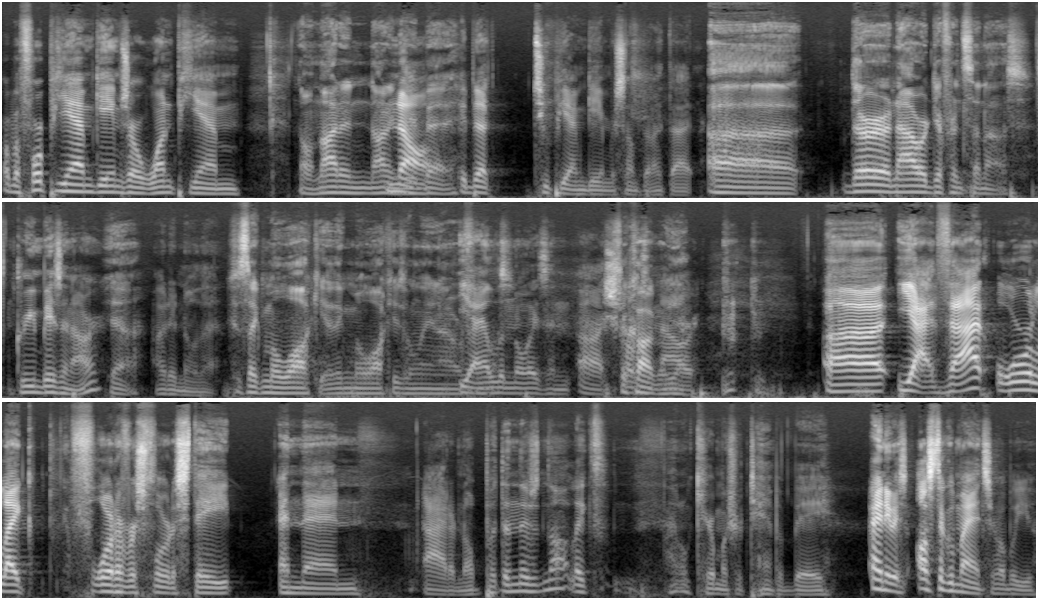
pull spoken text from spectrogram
Or but 4 p.m. games are 1 p.m. No, not in not in No, Green Bay. it'd be like 2 p.m. game or something like that. Uh, they're an hour difference than us. Green Bay's an hour. Yeah, I didn't know that. because like Milwaukee, I think Milwaukee's only an hour. Yeah, from us. Illinois and uh, Chicago, Chicago. An hour. uh, yeah, that or like Florida versus Florida State, and then I don't know. But then there's not like I don't care much for Tampa Bay. Anyways, I'll stick with my answer. How about you?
